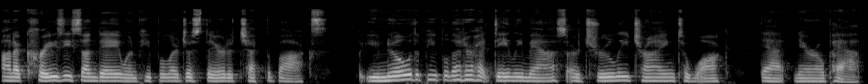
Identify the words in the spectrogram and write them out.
on a crazy Sunday when people are just there to check the box. But you know the people that are at daily mass are truly trying to walk that narrow path.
